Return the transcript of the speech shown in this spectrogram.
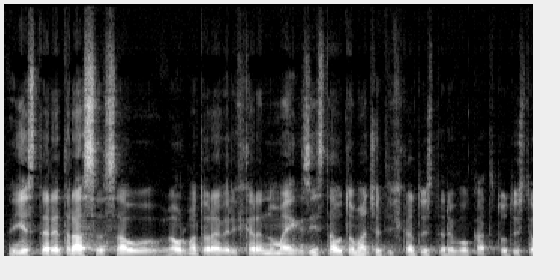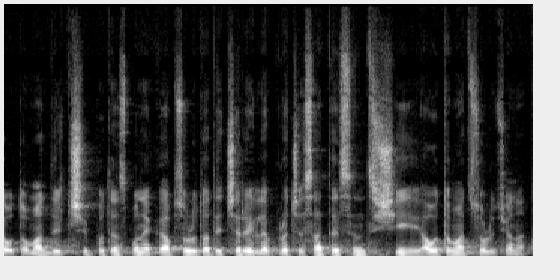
este retrasă sau la următoarea verificare nu mai există, automat certificatul este revocat. Totul este automat, deci putem spune că absolut toate cererile procesate sunt și automat soluționate.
